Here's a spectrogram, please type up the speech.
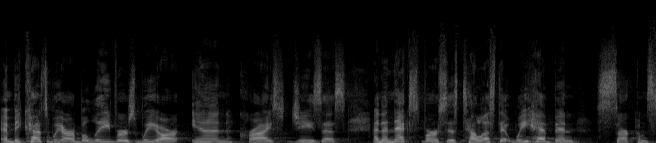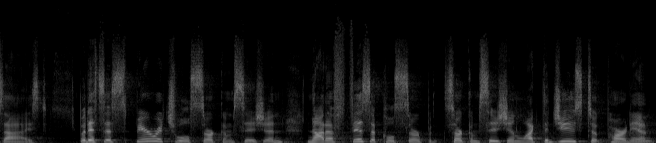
And because we are believers, we are in Christ Jesus. And the next verses tell us that we have been circumcised. But it's a spiritual circumcision, not a physical circumcision like the Jews took part in.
